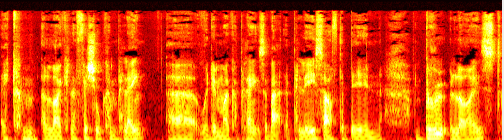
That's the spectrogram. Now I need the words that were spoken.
a, com- like an official complaint uh, within my complaints about the police after being brutalised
